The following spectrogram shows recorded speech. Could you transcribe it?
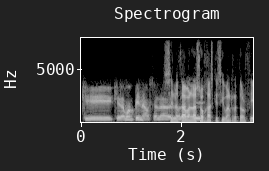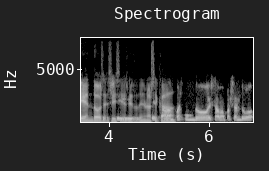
que, que, daban pena. O sea, se notaban las hojas que se iban retorciendo, sí, sí, es cierto, tenía una secada. Estaban pasando, estaban pasando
